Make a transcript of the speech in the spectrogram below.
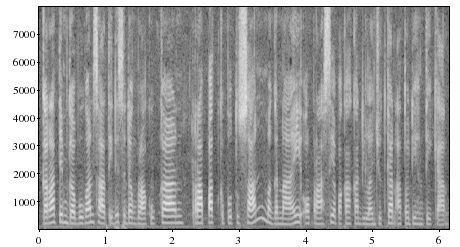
Karena tim gabungan saat ini sedang melakukan rapat keputusan mengenai operasi apakah akan dilanjutkan atau dihentikan.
